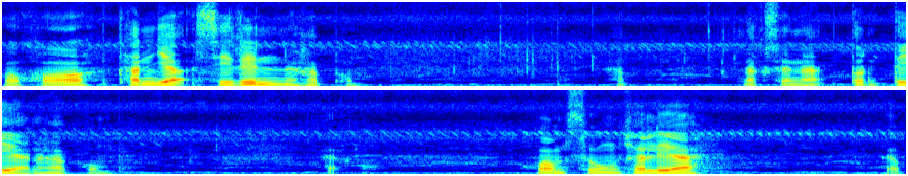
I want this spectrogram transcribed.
กอคอทัญญสิรินนะครับผมครับลักษณะต้นเตี้ยนะครับผม ความสูงเฉลี่ยกับ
